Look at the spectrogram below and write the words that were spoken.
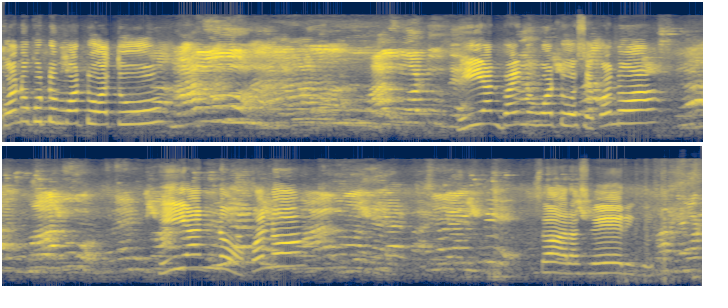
કોનું કુટુંબ મોટું હતું મારું મારું મોટું છે હિયાનભાઈનું મોટું હશે કોનું મારું હિયાનનું કોનો? સરસ વેરી ગુડ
